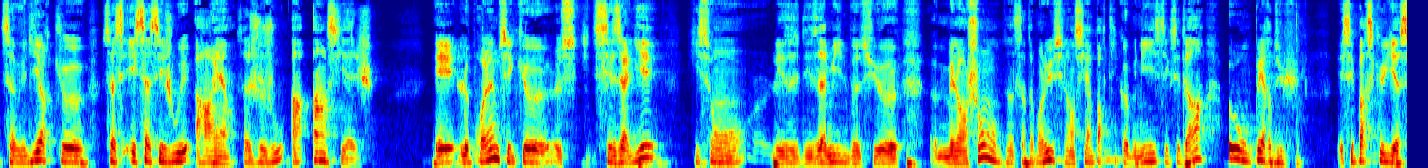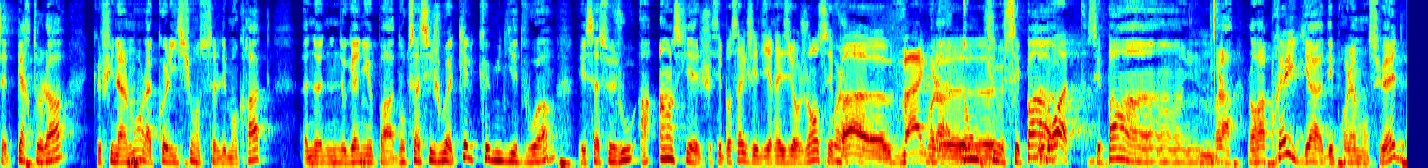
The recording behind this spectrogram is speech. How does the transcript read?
Ça veut dire que ça, et ça s'est joué à rien. Ça se joue à un siège. Et le problème, c'est que ses alliés, qui sont les, amis de M. Mélenchon, d'un certain point de vue, c'est l'ancien Parti communiste, etc., eux ont perdu. Et c'est parce qu'il y a cette perte-là que finalement la coalition social-démocrate euh, ne, ne gagne pas. Donc ça s'est joué à quelques milliers de voix et ça se joue à un siège. C'est pour ça que j'ai dit résurgence, c'est Voilà. pas euh, vague Voilà. euh, Donc euh, c'est pas c'est pas un, un- une- voilà. Alors après il y a des problèmes en Suède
